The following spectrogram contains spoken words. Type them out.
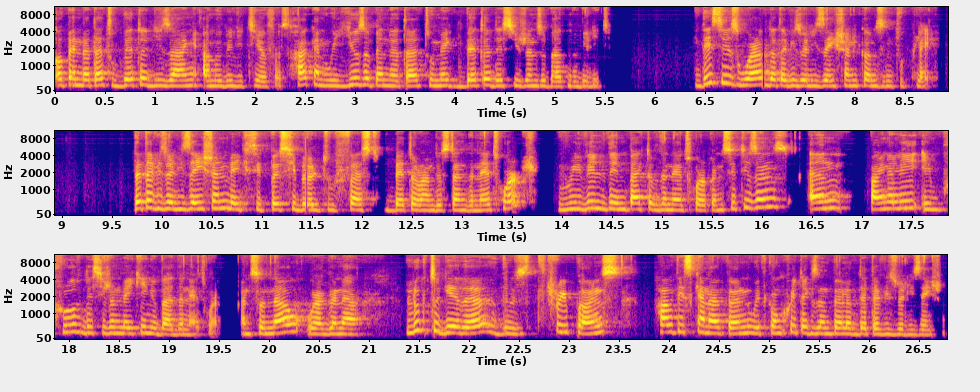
open data to better design our mobility offers? How can we use open data to make better decisions about mobility? This is where data visualization comes into play. Data visualization makes it possible to first better understand the network, reveal the impact of the network on citizens, and finally improve decision making about the network. And so now we're going to look together those three points, how this can happen with concrete example of data visualization.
